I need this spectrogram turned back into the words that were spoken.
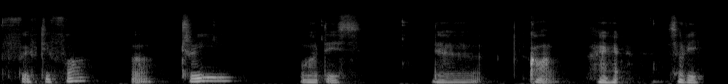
54 uh, 3 what is the call? Sorry.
